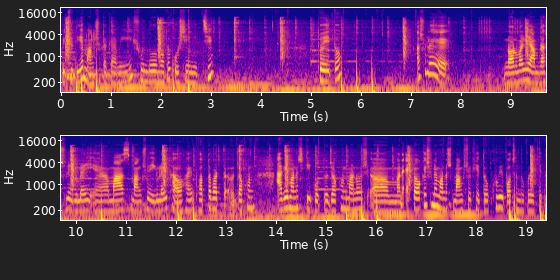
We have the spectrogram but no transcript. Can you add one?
কিছু দিয়ে মাংসটাকে আমি সুন্দর মতো কষিয়ে নিচ্ছি। তো এই তো। আসলে নর্মালি আমরা আসলে এগুলাই মাছ, মাংস এগুলাই খাওয়া হয়। ভর্তা বাট্টা যখন আগে মানুষ কী করতো? যখন মানুষ মানে একটা অকেশনে মানুষ মাংস খেত, খুবই পছন্দ করে খেত।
